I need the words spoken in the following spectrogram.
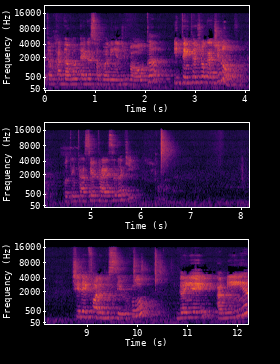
Então, cada uma pega a sua bolinha de volta e tenta jogar de novo. Vou tentar acertar essa daqui. Tirei fora do círculo. Ganhei a minha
